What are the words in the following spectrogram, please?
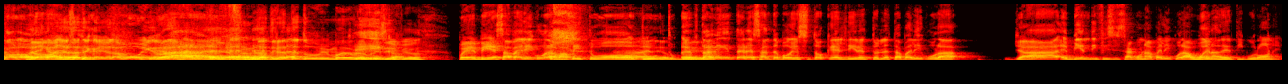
No, se te cayó la. Diablo. Lo tiraste tú mismo desde el principio. Pues vi esa película, papi, estuvo... Ay, mío. está bien interesante porque yo siento que el director de esta película ya es bien difícil sacar una película buena de tiburones.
